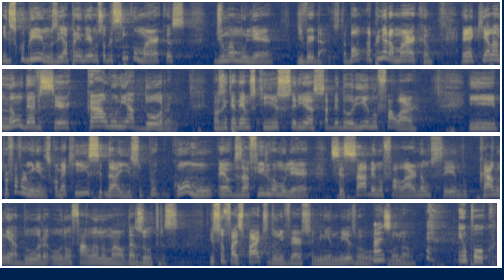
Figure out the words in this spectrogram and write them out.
e descobrirmos e aprendermos sobre cinco marcas de uma mulher de verdade, tá bom? A primeira marca é que ela não deve ser caluniadora. Nós entendemos que isso seria sabedoria no falar. E, por favor, meninas, como é que se dá isso? Como é o desafio de uma mulher ser sábia no falar, não sendo caluniadora ou não falando mal das outras? Isso faz parte do universo feminino mesmo ou, ou não? Em um pouco.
